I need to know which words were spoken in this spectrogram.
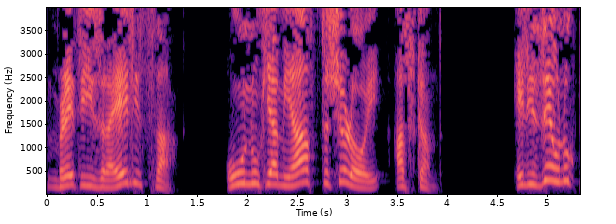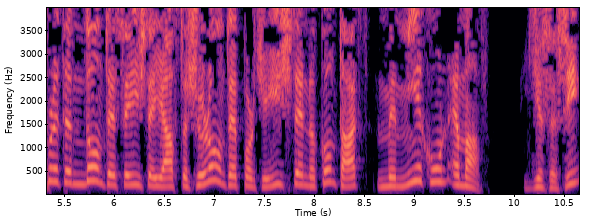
Mbreti i Izraelit tha, Unë nuk jam i aftë të shëroj askënd. Elizeu nuk pretendonte se ishte i aftë të shëronte, por që ishte në kontakt me Mjekun e Madh. Gjithsesi,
